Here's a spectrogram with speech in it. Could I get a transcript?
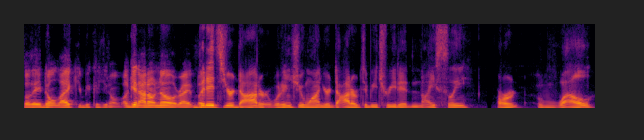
so they don't like you because you don't again i don't know right? But, but, it's your daughter. Wouldn't you want your daughter to be treated nicely or well?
